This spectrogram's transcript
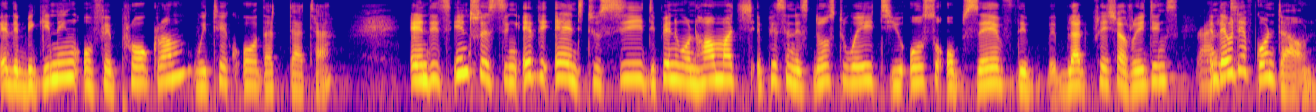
At the beginning of a program, we take all that data. And it's interesting at the end to see, depending on how much a person has lost weight, you also observe the blood pressure readings, and they would have gone down.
